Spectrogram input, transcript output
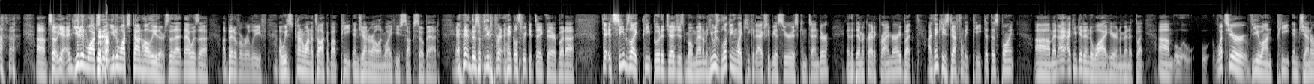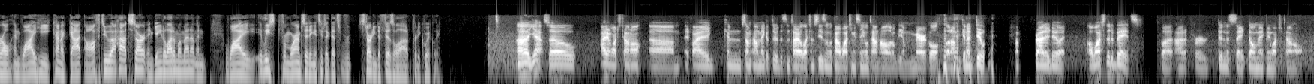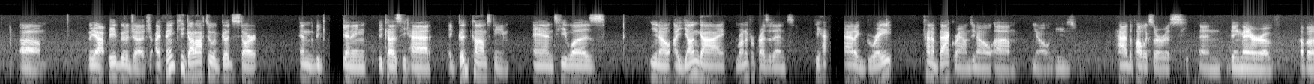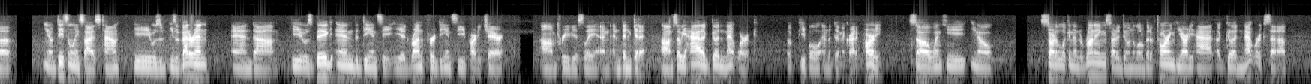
um, so yeah, and you didn't watch the you didn't watch the town hall either, so that that was a a bit of a relief. Uh, we just kind of want to talk about Pete in general and why he sucks so bad. And there's a few different angles we could take there, but uh, yeah, it seems like Pete Buttigieg's momentum. He was looking like he could actually be a serious contender in the Democratic primary, but I think he's definitely peaked at this point. Um, and I, I can get into why here in a minute, but um, what's your view on Pete in general and why he kind of got off to a hot start and gained a lot of momentum, and why, at least from where I'm sitting, it seems like that's starting to fizzle out pretty quickly. Uh, yeah. So I didn't watch town hall. Um, if I can somehow make it through this entire election season without watching a single town hall, it'll be a miracle. But I'm gonna do it. I'm try to do it. I'll watch the debates, but I, for goodness sake, don't make me watch a town hall. Um, but yeah, Pete Buttigieg. I think he got off to a good start in the beginning because he had a good comms team and he was you know, a young guy running for president. He had a great kind of background, you know, um, you know, he's had the public service and being mayor of of a you know decently sized town. He was he's a veteran and um, he was big in the DNC. He had run for DNC party chair um, previously and, and didn't get it. Um, so he had a good network of people in the Democratic Party. So when he, you know, started looking into running, started doing a little bit of touring, he already had a good network set up.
